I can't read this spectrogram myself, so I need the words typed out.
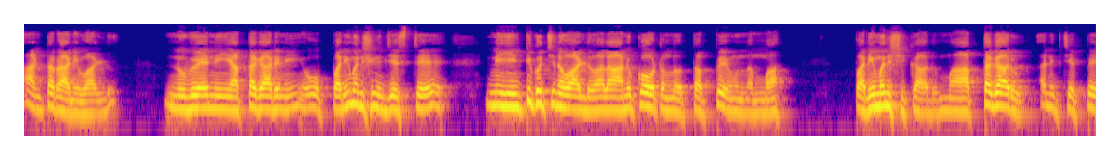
అంటరాని వాళ్ళు. నువ్వే నీ అత్తగారిని ఓ పని మనిషిని చేస్తే నీ ఇంటికొచ్చిన వాళ్ళు అలా అనుకోవటంలో తప్పే ఉందమ్మా పని మనిషి కాదు మా అత్తగారు అని చెప్పే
